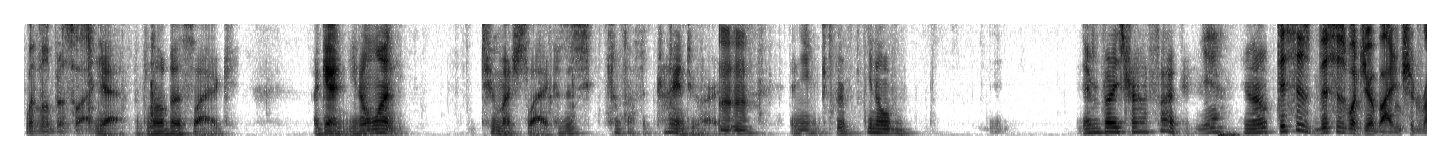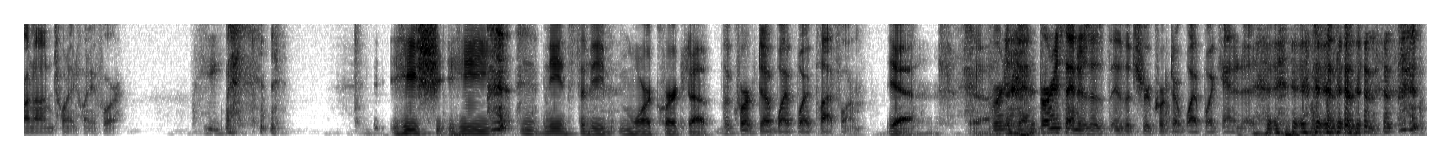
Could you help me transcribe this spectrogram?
With a little bit of swag. Yeah, with a little bit of swag. Again, you don't want too much swag because it just comes off as trying too hard hmm and you you know everybody's trying to fuck Yeah. you know This is this is what Joe Biden should run on in 2024. he sh- he needs to be more quirked up The quirked up white boy platform. yeah, Yeah. Bernie, Sanders, Bernie Sanders is, is a true quirked up white boy candidate.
